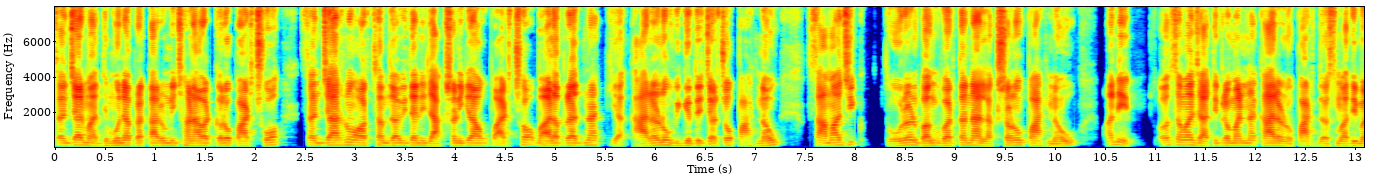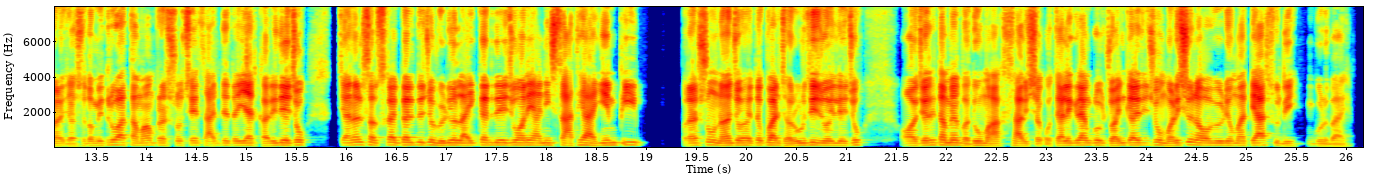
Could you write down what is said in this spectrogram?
સંચાર માધ્યમોના પ્રકારોની છણાવટ કરો. પાઠ છ, સંચારનો અર્થ સમજાવી તેની લાક્ષણિકતાઓ. પાઠ છ, બાળ અપરાધના કારણો વિગતે ચર્ચો. પાઠ નવ, સામાજિક ધોરણ, ભંગ, વર્તનના લક્ષણો. પાઠ નવ અને અસમાન જાતિ પ્રમાણના કારણો પાઠ દસમાંથી મળી જશે. તો મિત્રો, આ તમામ પ્રશ્નો છે સાથે તૈયાર કરી દેજો. ચેનલ સબસ્ક્રાઇબ કરી દેજો વીડિયો લાઇક કરી દેજો અને આની સાથે આઈએમપી પ્રશ્નો ન જોઈએ તો એકવાર જરૂરથી જોઈ લેજો. જેથી તમે વધુ માર્ક્સ લાવી શકો. ટેલિગ્રામ ગ્રુપ જોઈન કરી દેજો. મળીશું નવા વિડીયોમાં ત્યાં સુધી ગુડ બાય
